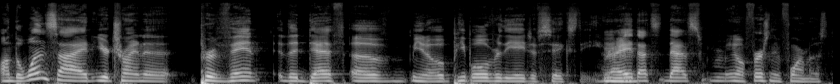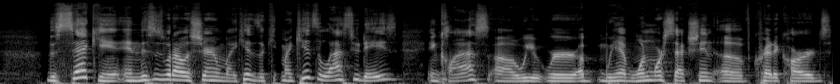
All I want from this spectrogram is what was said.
on the one side you're trying to prevent the death of you know people over the age of 60 right that's that's you know first and foremost the second and this is what i was sharing with my kids the, my kids the last two days in class uh, we we're uh, we have one more section of credit cards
